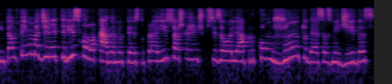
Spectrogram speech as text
Então, tem uma diretriz colocada no texto para isso, acho que a gente precisa olhar para o conjunto dessas medidas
